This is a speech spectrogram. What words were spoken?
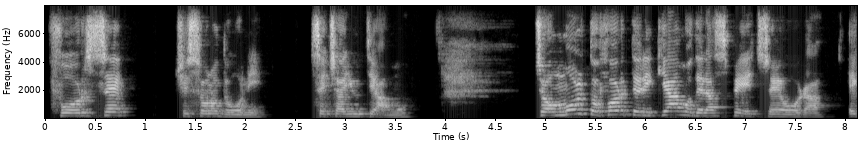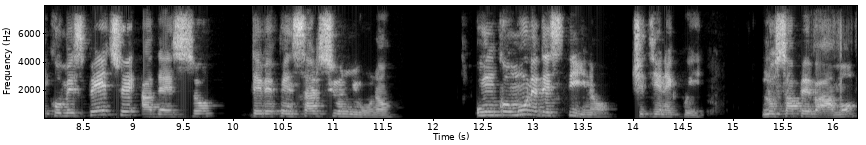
Forse ci sono doni, se ci aiutiamo. C'è un molto forte richiamo della specie ora e come specie adesso deve pensarsi ognuno. Un comune destino ci tiene qui. Lo sapevamo,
